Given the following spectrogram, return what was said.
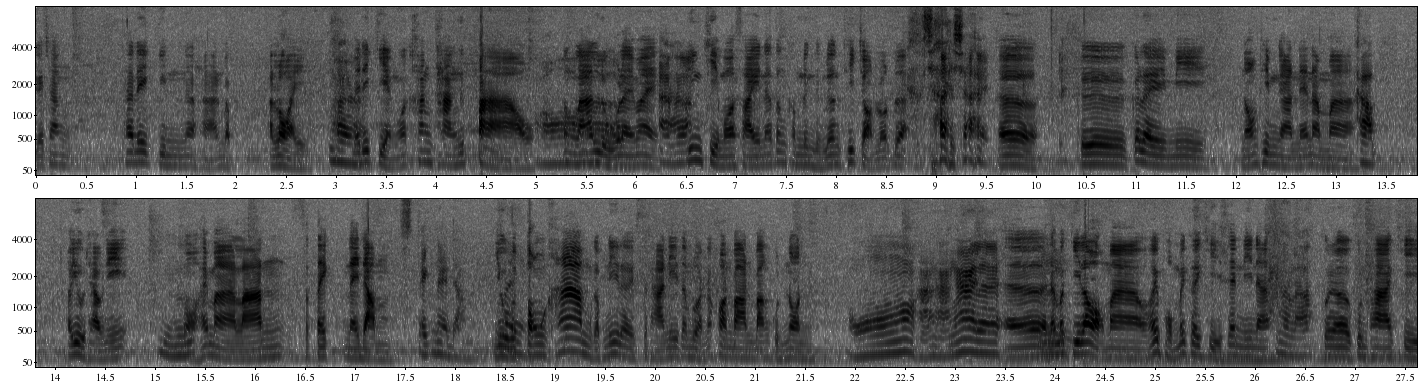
ก็ช่าง ถ้าได้กินอาหารแบบ อร่อย เออ ไม่ได้เกี่ยงว่าข้างทางหรือเปล่า อ๋อต้องร้านหรูอะไรไม่อ่าฮะ ยิ่งขี่มอเตอร์ไซค์นะต้องคำนึงถึงเรื่องที่จอดรถด้วย ใช่ใช่เออ คือก็เลยมีน้องทีมงานแนะนำมาครับเขาอยู่แถวนี้มบอกให้มาร้านสเต็กในดำสเต็กในดำอยู่ตรงข้ามกับนี่เลยสถานีตำรวจนครบาลบางขุนนนท์อ๋อหาหาง่ายเลย เออแล้วเมื่อกี้เราออกมาเฮ้ยผมไม่เคยขี่เส้นนี้นะนั่นแล้ว คุณเออคุณพาขี่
